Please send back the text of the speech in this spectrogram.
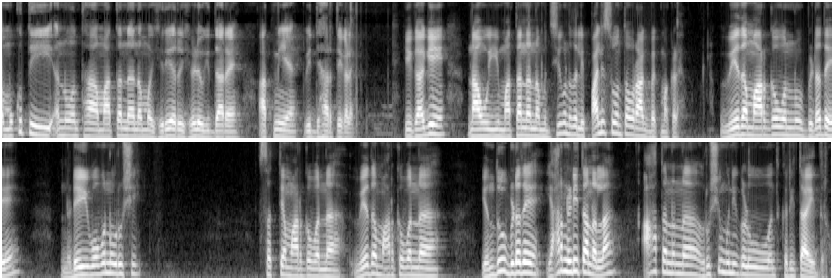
ಮುಕುತಿ ಅನ್ನುವಂತಹ ಮಾತನ್ನು ನಮ್ಮ ಹಿರಿಯರು ಹೇಳೋಗಿದ್ದಾರೆ ಆತ್ಮೀಯ ವಿದ್ಯಾರ್ಥಿಗಳೇ, ಹೀಗಾಗಿ ನಾವು ಈ ಮಾತನ್ನು ನಮ್ಮ ಜೀವನದಲ್ಲಿ ಪಾಲಿಸುವಂಥವರಾಗಬೇಕು ಮಕ್ಕಳೇ. ವೇದ ಮಾರ್ಗವನ್ನು ಬಿಡದೆ ನಡೆಯುವವನು ಋಷಿ. ಸತ್ಯ ಮಾರ್ಗವನ್ನು, ವೇದ ಮಾರ್ಗವನ್ನು ಎಂದೂ ಬಿಡದೆ ಯಾರು ನಡೀತಾನಲ್ಲ, ಆತನನ್ನು ಋಷಿ ಮುನಿಗಳು ಅಂತ ಕರೀತಾ ಇದ್ದರು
